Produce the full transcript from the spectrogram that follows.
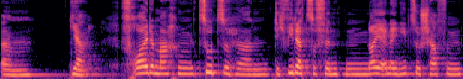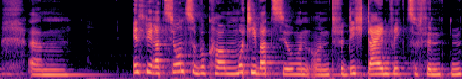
ähm, ja Freude machen, zuzuhören, dich wiederzufinden, neue Energie zu schaffen, ähm, Inspiration zu bekommen, Motivation und für dich deinen Weg zu finden,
